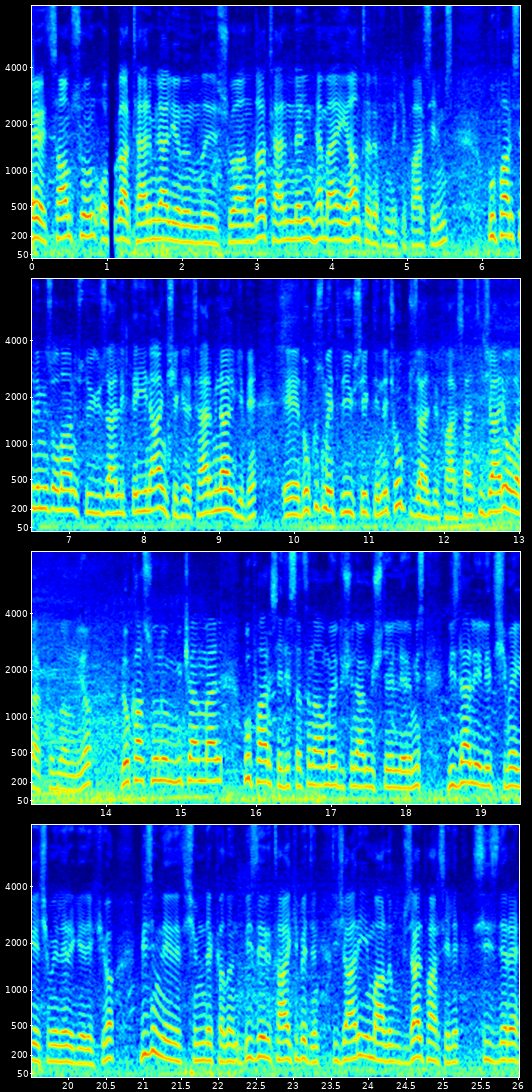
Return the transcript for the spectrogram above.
Evet Samsun Otogar Terminal yanındayız şu anda. Terminalin hemen yan tarafındaki parselimiz. Bu parselimiz olağanüstü güzellikte yine aynı şekilde terminal gibi e, 9 metre yüksekliğinde çok güzel bir parsel. Ticari olarak kullanılıyor. Lokasyonu mükemmel. Bu parseli satın almayı düşünen müşterilerimiz bizlerle iletişime geçmeleri gerekiyor. Bizimle iletişimde kalın, bizleri takip edin. Ticari imarlı bu güzel parseli sizlere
